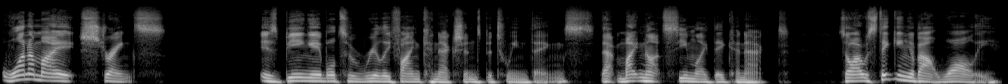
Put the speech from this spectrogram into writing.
one of my strengths is being able to really find connections between things that might not seem like they connect. So I was thinking about WALL-E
